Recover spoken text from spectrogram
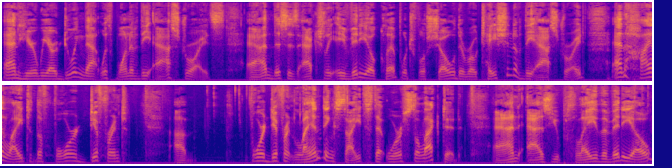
And here we are doing that with one of the asteroids. And this is actually a video clip which will show the rotation of the asteroid and highlight the four different uh, four different landing sites that were selected. And as you play the video,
